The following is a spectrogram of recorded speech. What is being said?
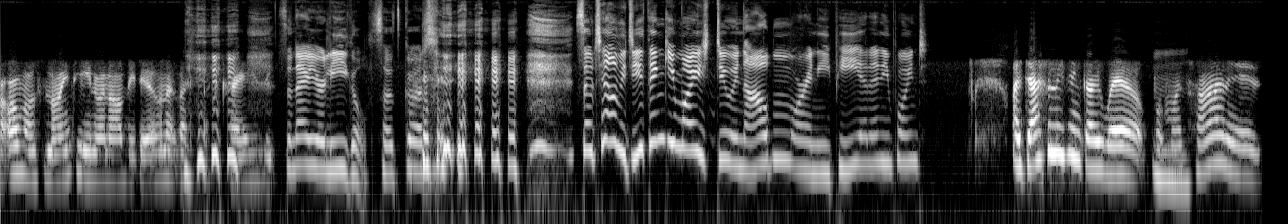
almost 19 when I'll be doing it. Like that's crazy. So now you're legal, so it's good. so tell me, do you think you might do an album or an EP at any point? I definitely think I will, but my Mm. plan is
